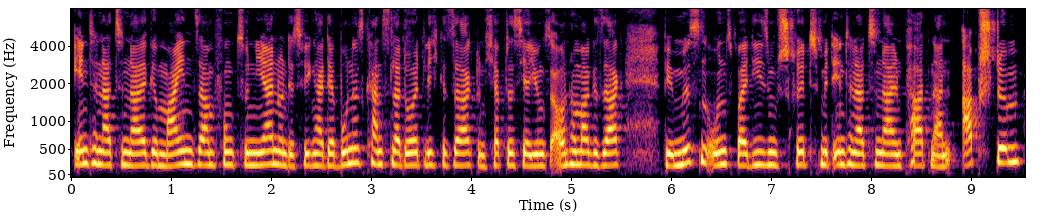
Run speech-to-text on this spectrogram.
international gemeinsam funktionieren. Und deswegen hat der Bundeskanzler deutlich gesagt, und ich habe das ja jüngst auch nochmal gesagt, wir müssen uns bei diesem Schritt mit internationalen Partnern abstimmen.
